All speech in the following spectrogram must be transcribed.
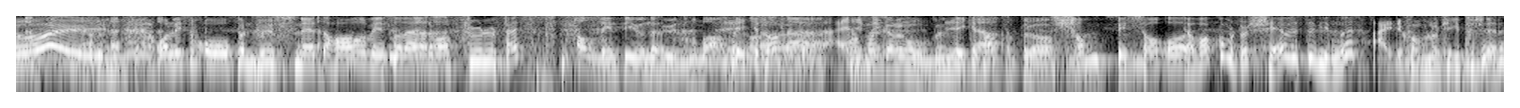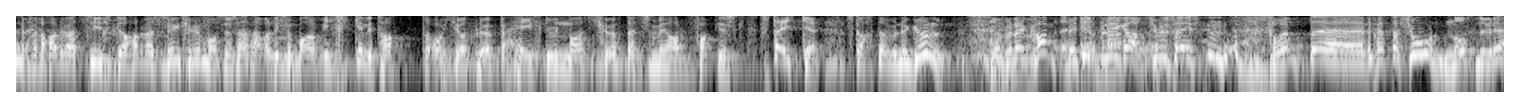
oi, Og liksom åpen buss ned til Harvis, og der er det bare full fest. Alle intervjuene ute på banen. Ikke sant? Inn i garderoben. Ikke sant? Sjampiser og Ja, Hva kommer til å skje hvis de vinner? Nei, det kommer nok ikke til å skje, det. Men det hadde vært, det hadde vært sykt humor synes jeg, Og liksom bare virkelig tatt og kjørt løpet helt ut. Bare kjørt det som vi hadde faktisk Steike! Starta vunnet gull! Vi har vunnet en kamp i Tippeligaen 2016! For en prestasjon! Nå snur det!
